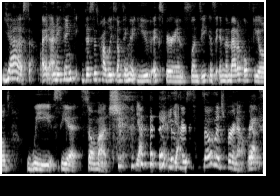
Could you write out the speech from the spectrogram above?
Yes. And, and, I think this is probably something that you've experienced, Lindsay, because in the medical field, we see it so much. Yeah. yes. There's so much burnout, right? Yes.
